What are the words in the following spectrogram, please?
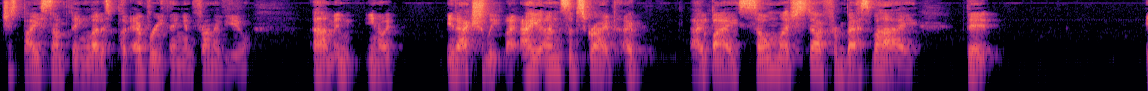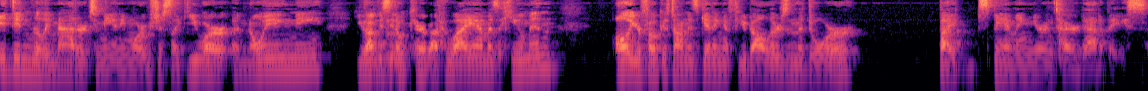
Just buy something. Let us put everything in front of you. Um, and you know, it, it actually like I unsubscribed. I I buy so much stuff from Best Buy that it didn't really matter to me anymore. It was just like, you are annoying me. You obviously mm-hmm. don't care about who I am as a human. All you're focused on is getting a few dollars in the door by spamming your entire database.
